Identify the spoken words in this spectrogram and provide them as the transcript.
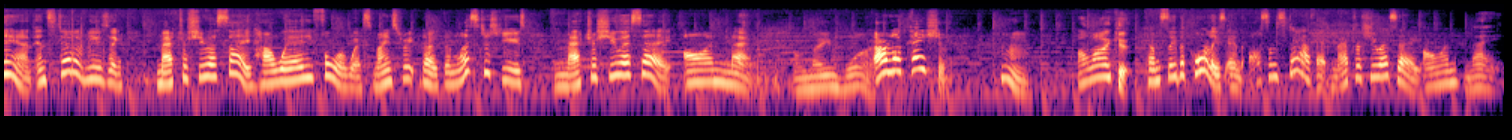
Dan, instead of using Mattress USA, Highway 84, West Main Street, Dothan, let's just use Mattress USA on Main. On Main what? Our location. Hmm, I like it. Come see the Corleys and awesome staff at Mattress USA on Main.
